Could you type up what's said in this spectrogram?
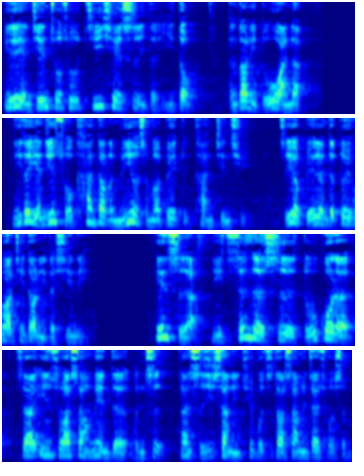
你的眼睛做出机械式的移动，等到你读完了。你的眼睛所看到的没有什么被读看进去，只有别人的对话进到你的心里。因此啊，你真的是读过了在印刷上面的文字，但实际上你却不知道上面在说什么。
